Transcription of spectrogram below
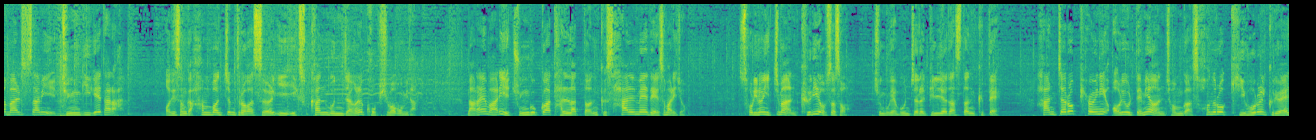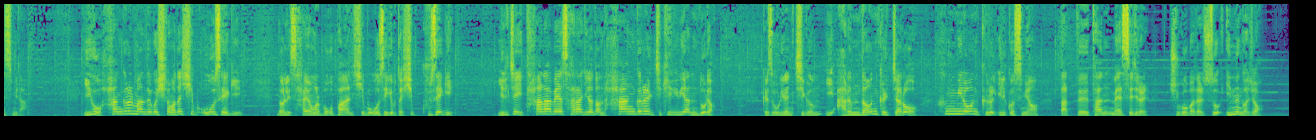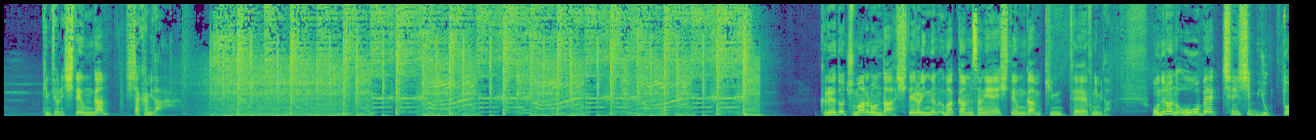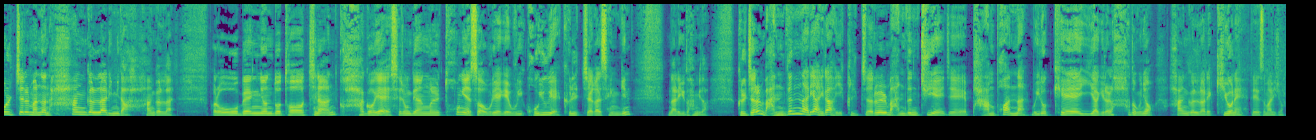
나라 말씀이 튕기게 달아 어디선가 한 번쯤 들어봤을 이 익숙한 문장을 곱씹어 봅니다. 나라의 말이 중국과 달랐던 그 삶에 대해서 말이죠. 소리는 있지만 글이 없어서 중국의 문자를 빌려다 쓰던 그때 한자로 표현이 어려울 때면 점과 선으로 기호를 그려야 했습니다. 이후 한글을 만들고 실험하던 15세기, 널리 사용을 보급한 15세기부터 19세기, 일제히 탄압에 사라지려던 한글을 지키기 위한 노력. 그래서 우리는 지금 이 아름다운 글자로 흥미로운 글을 읽고 쓰며 따뜻한 메시지를 주고받을 수 있는 거죠. 김태훈의 시대음감 시작합니다. 그래도 주말은 온다. 시대를 읽는 음악 감상의 시대음감 김태훈입니다. 오늘은 576돌째를 맞는 한글날입니다. 한글날. 바로 500년도 더 지난 과거의 세종대왕을 통해서 우리에게 우리 고유의 글자가 생긴 날이기도 합니다. 글자를 만든 날이 아니라 이 글자를 만든 뒤에 이제 반포한 날, 뭐 이렇게 이야기를 하더군요. 한글날의 기원에 대해서 말이죠.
